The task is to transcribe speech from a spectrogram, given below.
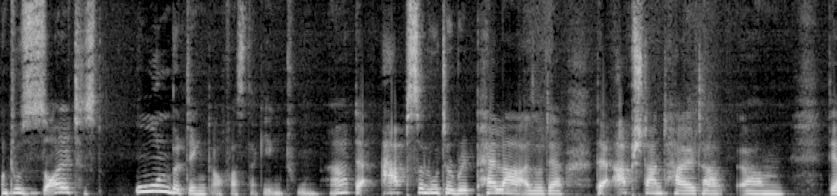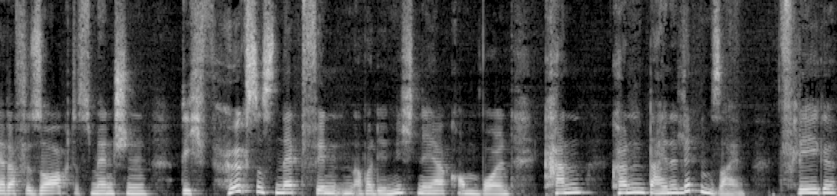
und du solltest unbedingt auch was dagegen tun. Ja? Der absolute Repeller, also der, der Abstandhalter, ähm, der dafür sorgt, dass Menschen dich höchstens nett finden, aber dir nicht näher kommen wollen, kann, können deine Lippen sein. Pflege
